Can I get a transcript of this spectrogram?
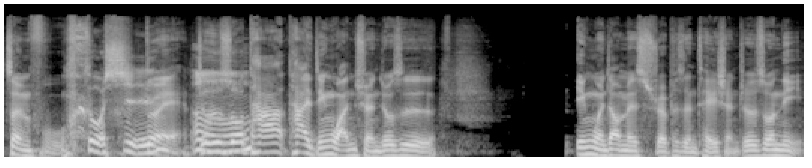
政府 做事，对，就是说他他已经完全就是英文叫 misrepresentation，就是说你。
